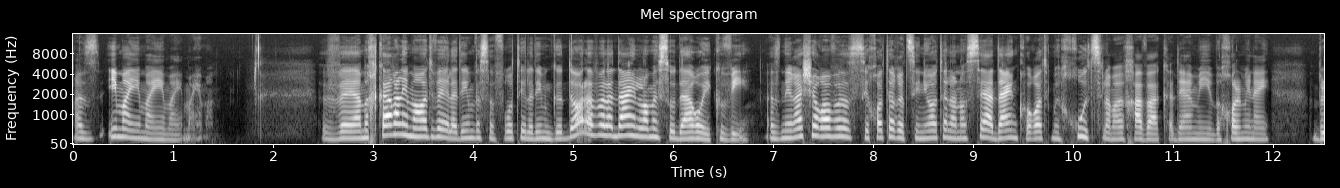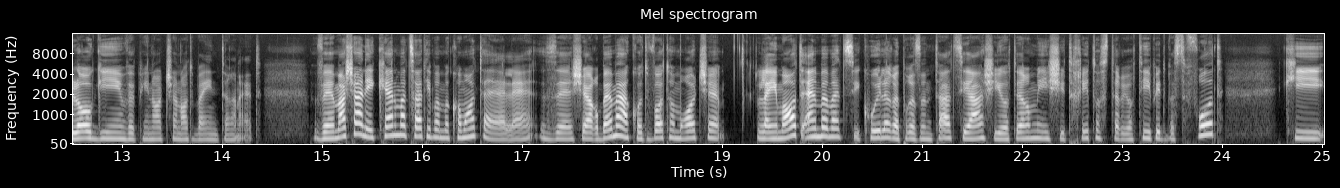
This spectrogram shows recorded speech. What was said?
אז אימא, אימא, אימא, אימא, אימא. והמחקר על אימהות וילדים בספרות ילדים גדול, אבל עדיין לא מסודר או עקבי. אז נראה שרוב השיחות הרציניות על הנושא עדיין קורות מחוץ למרחב האקדמי, בכל מיני בלוגים ופינות שונות באינטרנט. ומה שאני כן מצאתי במקומות האלה, זה שהרבה מהכותבות אומרות שלאימהות אין באמת סיכוי לרפרזנטציה שהיא יותר משטחית או סטריאוטיפית בספרות, כי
